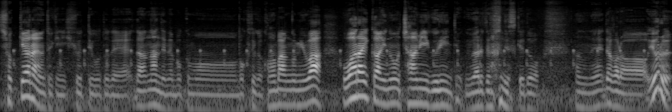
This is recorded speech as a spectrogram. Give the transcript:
食器洗いの時に聞くっていうことでだなんでね僕も僕というかこの番組はお笑い界のチャーミーグリーンってよく言われてるんですけどあのねだから夜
